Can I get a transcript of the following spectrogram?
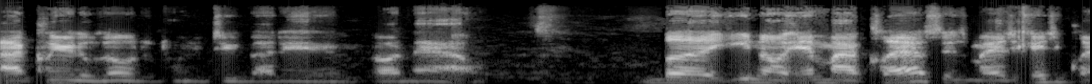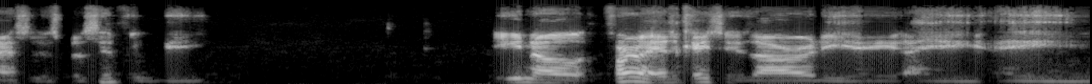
I clearly was older than 22 by then or now. But, you know, in my classes, my education classes specifically, you know, further education is already a, a, a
